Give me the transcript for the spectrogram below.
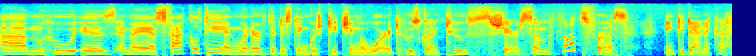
um, who is MIAS faculty and winner of the Distinguished Teaching Award, who's going to share some thoughts for us. Thank you, Danica.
